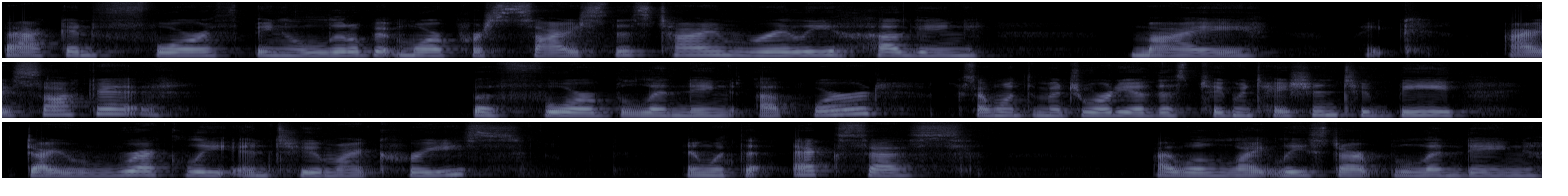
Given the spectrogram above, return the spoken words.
back and forth, being a little bit more precise this time, really hugging my like eye socket before blending upward because I want the majority of this pigmentation to be directly into my crease. And with the excess, I will lightly start blending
